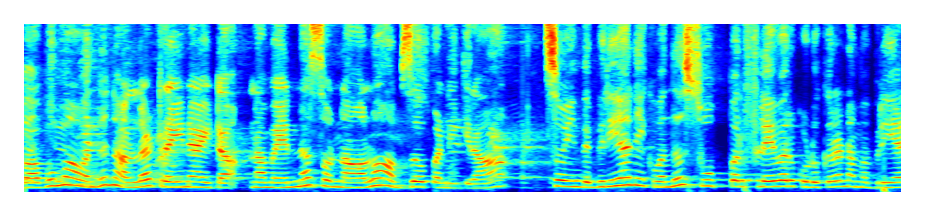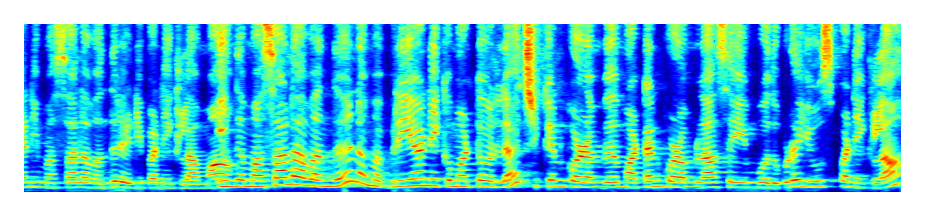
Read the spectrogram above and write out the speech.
பபுமா வந்து நல்லா ட்ரெயின் ஆயிட்டான் நம்ம என்ன சொன்னாலும் அப்சர்வ் பண்ணிக்கிறான். ஸோ இந்த பிரியாணிக்கு வந்து சூப்பர் ஃப்ளேவர் கொடுக்குற நம்ம பிரியாணி மசாலா வந்து ரெடி பண்ணிக்கலாமா? இந்த மசாலா வந்து நம்ம பிரியாணிக்கு மட்டும் இல்லை சிக்கன் குழம்பு மட்டன் குழம்புலாம் செய்யும்போது கூட யூஸ் பண்ணிக்கலாம்.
